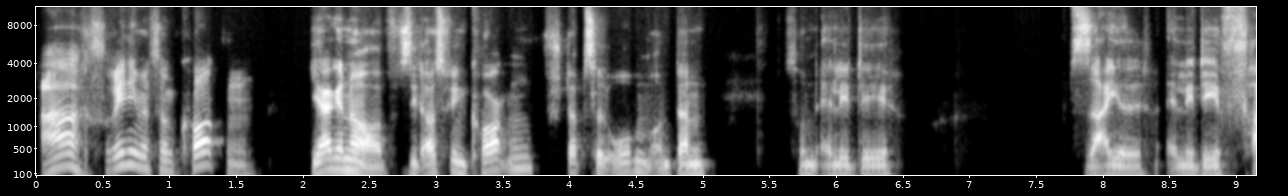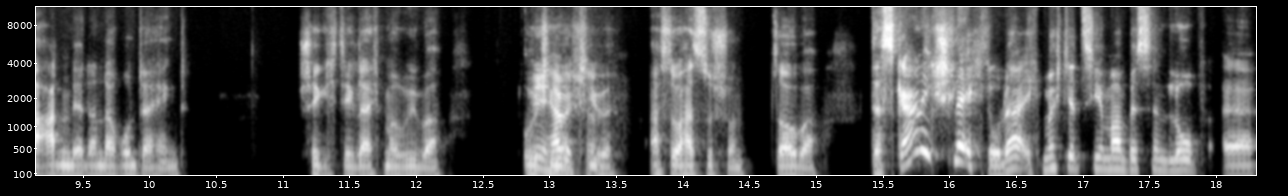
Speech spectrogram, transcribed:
Ach, so richtig mit so einem Korken. Ja, genau. Sieht aus wie ein Korken, Stöpsel oben und dann so ein LED-Seil, LED-Faden, der dann da runterhängt. Schicke ich dir gleich mal rüber. Ultimative. Nee, Ach so, hast du schon. Sauber. Das ist gar nicht schlecht, oder? Ich möchte jetzt hier mal ein bisschen Lob äh,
